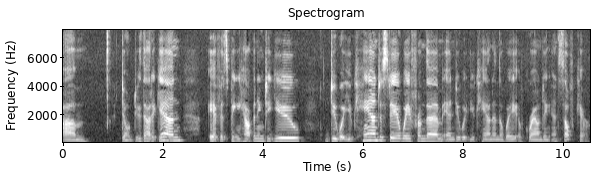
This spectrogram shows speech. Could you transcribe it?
um, don't do that again. If it's being happening to you, do what you can to stay away from them and do what you can in the way of grounding and self-care.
